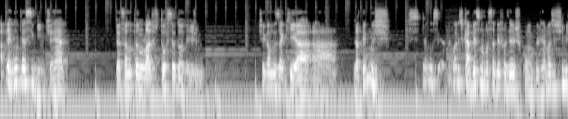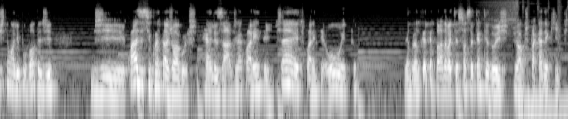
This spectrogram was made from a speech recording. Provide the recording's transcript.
A pergunta é a seguinte, né? Pensando pelo lado de torcedor mesmo. Chegamos aqui a. a já temos. Sei, agora de cabeça não vou saber fazer as contas, né? Mas os times estão ali por volta de, de quase 50 jogos realizados, né? 47, 48. Lembrando que a temporada vai ter só 72 jogos para cada equipe.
